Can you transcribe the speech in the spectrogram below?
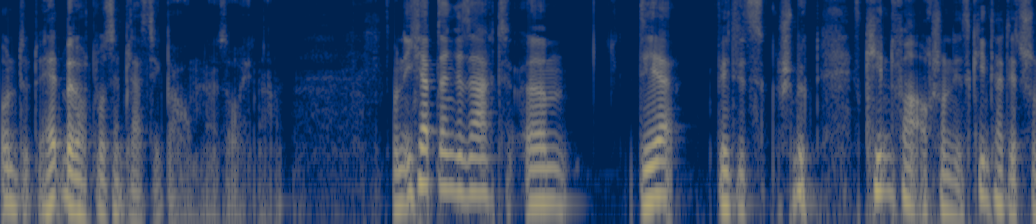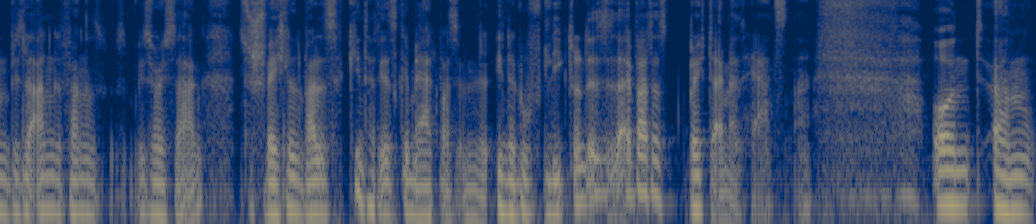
und hätten wir doch bloß den Plastikbaum. Ne, so, genau. Und ich habe dann gesagt, ähm, der wird jetzt geschmückt. Das Kind war auch schon, das Kind hat jetzt schon ein bisschen angefangen, wie soll ich sagen, zu schwächeln, weil das Kind hat jetzt gemerkt, was in, in der Luft liegt. Und es ist einfach, das bricht einem das Herz. Ne? Und ähm,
